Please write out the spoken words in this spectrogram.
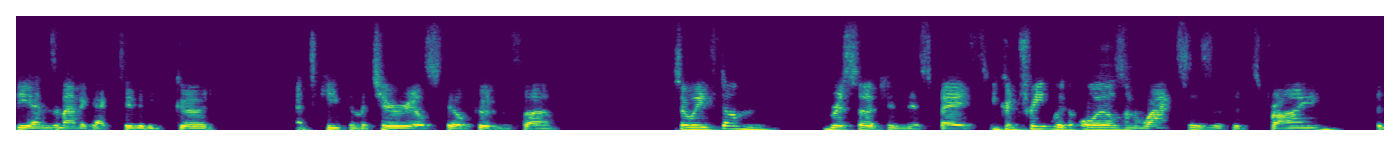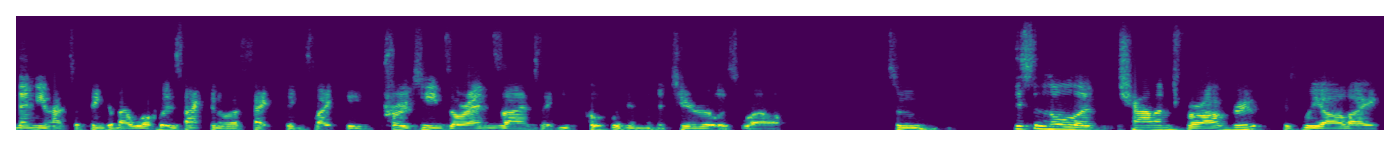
the enzymatic activity good and to keep the material still good and firm. So we've done research in this space. You can treat with oils and waxes if it's drying, but then you have to think about well, is that going to affect things like the proteins or enzymes that you put within the material as well? So this is all a challenge for our group because we are like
